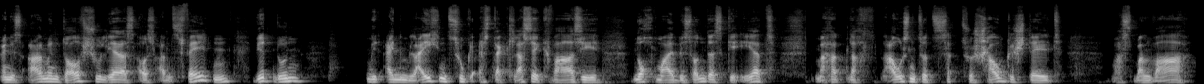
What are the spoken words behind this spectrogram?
eines armen Dorfschullehrers aus Ansfelden, wird nun mit einem Leichenzug erster Klasse quasi nochmal besonders geehrt. Man hat nach außen zur, zur Schau gestellt, was man war,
